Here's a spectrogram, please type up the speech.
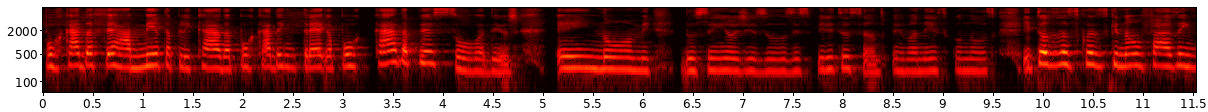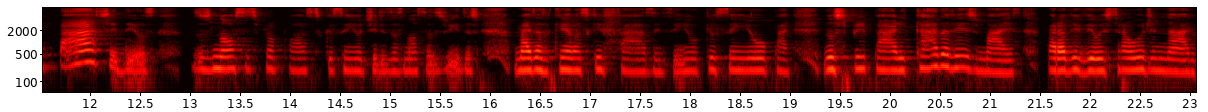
por cada ferramenta aplicada, por cada entrega, por cada pessoa, Deus. Em nome do Senhor Jesus, Espírito Santo, permaneça conosco. E todas as coisas que não fazem parte, Deus, dos nossos propósitos, que o Senhor utiliza as nossas vidas, mas aquelas que fazem, Senhor, que o Senhor, Pai, nos prepare cada vez mais para viver o extraordinário.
